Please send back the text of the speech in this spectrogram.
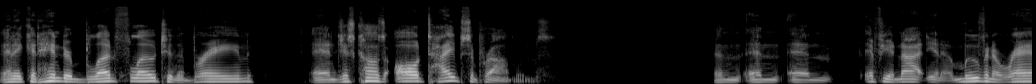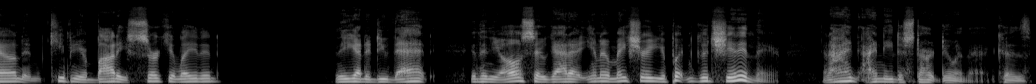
and it could hinder blood flow to the brain, and just cause all types of problems. And and and if you're not, you know, moving around and keeping your body circulated. And you got to do that. And then you also got to, you know, make sure you're putting good shit in there. And I, I need to start doing that because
